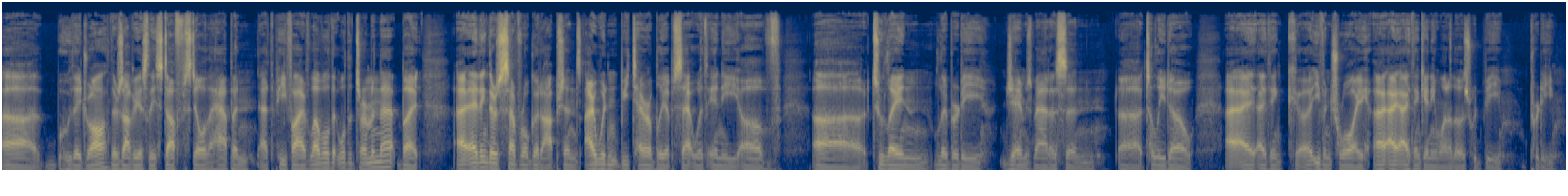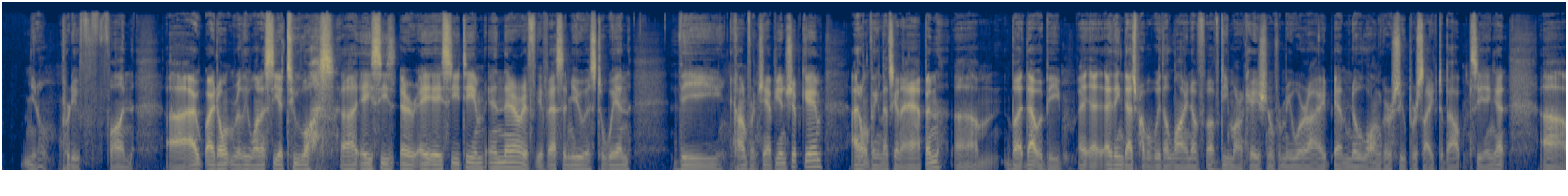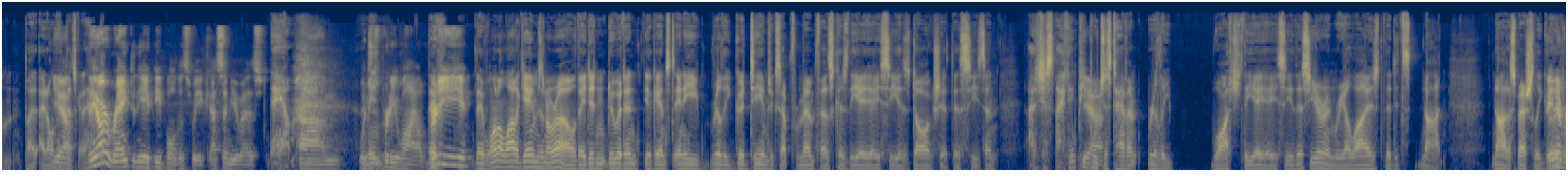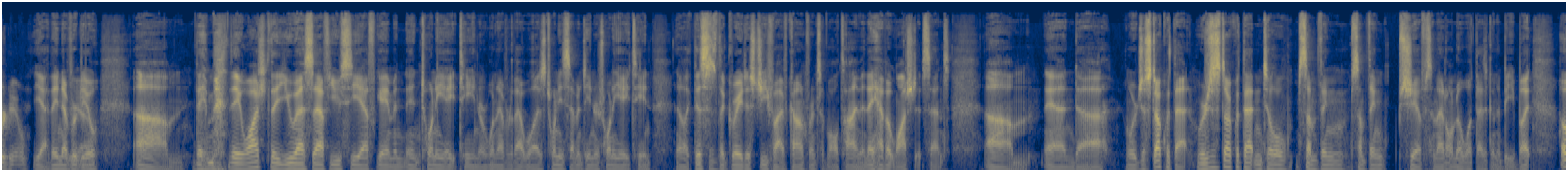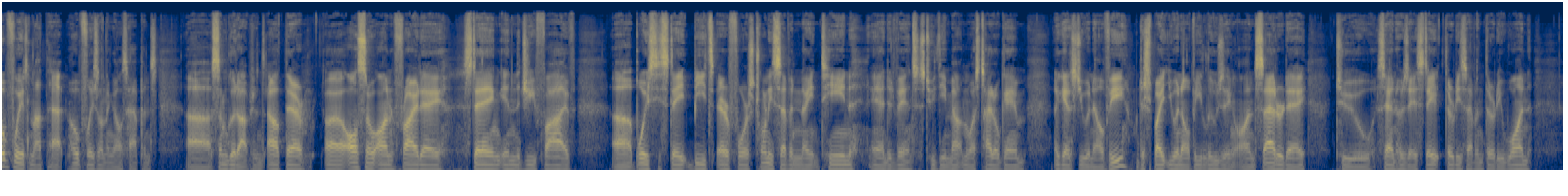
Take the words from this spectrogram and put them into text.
uh, who they draw. There's obviously stuff still to happen at the P5 level that will determine that, but I, I think there's several good options. I wouldn't be terribly upset with any of uh, Tulane, Liberty, James Madison, uh, Toledo. I, I think uh, even Troy. I, I- think any one of those would be pretty, you know, pretty fun. Uh, I, I don't really want to see a two-loss uh, AC or AAC team in there. If if SMU is to win the conference championship game, I don't think that's going to happen. Um, but that would be, I- I, I think that's probably the line of, of demarcation for me where I am no longer super psyched about seeing it. Um, but I don't think that's going to happen. they happen. are ranked in the AP poll this week. SMU is, Damn. um, which is mean, pretty wild. They've- Pretty They've won a lot of games in a row. They didn't do it in, against any really good teams except for Memphis because the AAC is dog shit this season. I just I think people Yeah. just haven't really watched the AAC this year and realized that it's not not especially good. they never do. Yeah, they never Yeah. do. Um, they they watched the USF UCF game in, in 2018 or whenever that was, 2017 or 2018. And they're like, this is the greatest G5 conference of all time, and they haven't watched it since. Um, and uh, we're just stuck with that. We're just stuck with that until something something shifts, and I don't know what that's going to be. But hopefully it's not that. Hopefully something else happens. Uh, some good options out there. Uh, also on Friday, staying in the G5. Uh, Boise State beats Air Force 27 19 and advances to the Mountain West title game against UNLV, despite UNLV losing on Saturday to San Jose State 37 31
